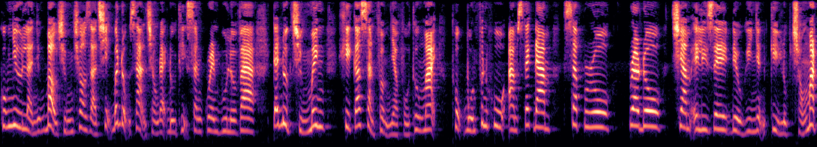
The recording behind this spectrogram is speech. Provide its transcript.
cũng như là những bảo chứng cho giá trị bất động sản trong đại đô thị Sun Grand Boulevard đã được chứng minh khi các sản phẩm nhà phố thương mại thuộc bốn phân khu Amsterdam, Sapporo, Prado, Cham Elise đều ghi nhận kỷ lục chóng mặt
